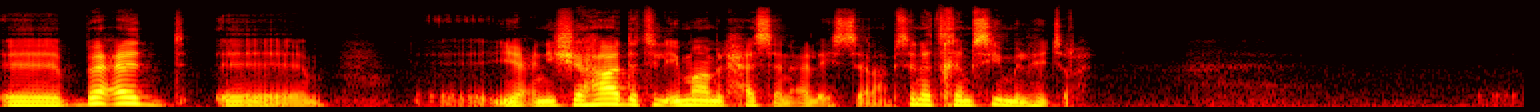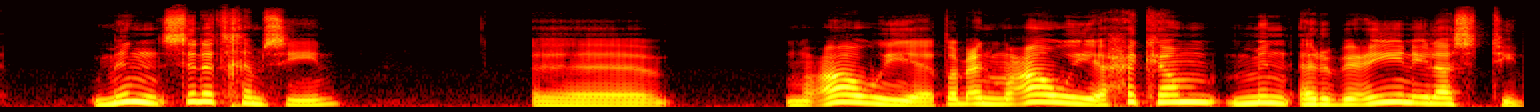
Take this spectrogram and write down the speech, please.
آه، بعد آه، يعني شهادة الإمام الحسن عليه السلام سنة خمسين من الهجرة. من سنة خمسين آه، معاوية طبعا معاوية حكم من أربعين إلى ستين.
